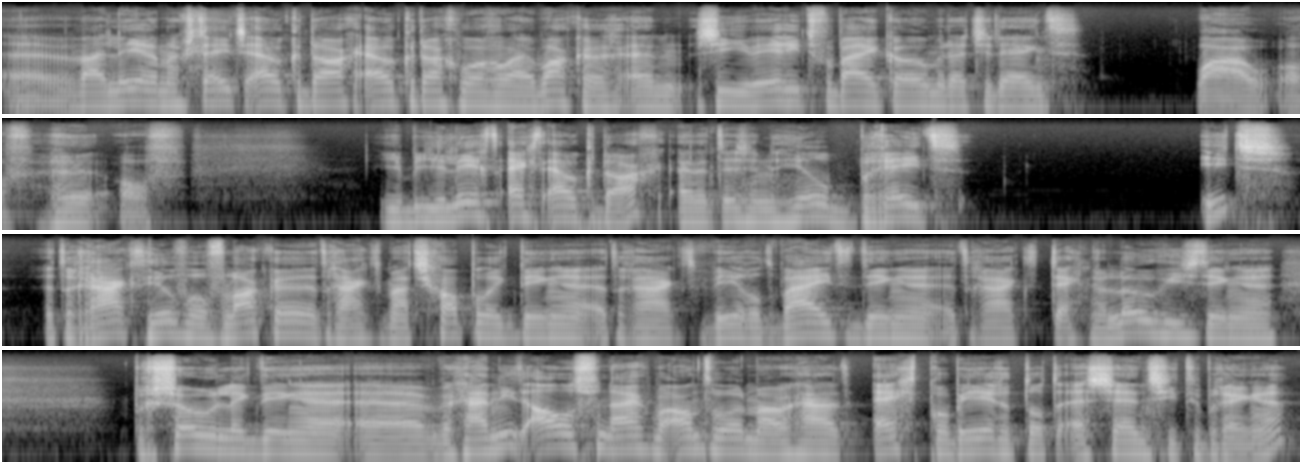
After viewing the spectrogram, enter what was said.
Uh, wij leren nog steeds elke dag. Elke dag worden wij wakker. En zie je weer iets voorbij komen dat je denkt... Wauw, of he, of... Je, je leert echt elke dag. En het is een heel breed iets. Het raakt heel veel vlakken. Het raakt maatschappelijk dingen. Het raakt wereldwijd dingen. Het raakt technologisch dingen. Persoonlijk dingen. Uh, we gaan niet alles vandaag beantwoorden... maar we gaan het echt proberen tot de essentie te brengen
